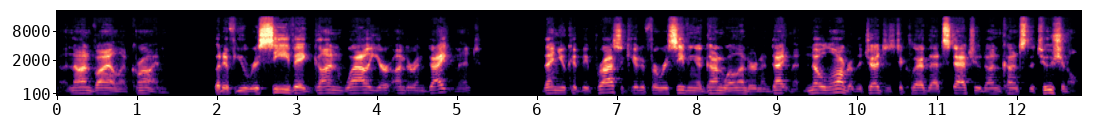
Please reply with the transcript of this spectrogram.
nonviolent crime. But if you receive a gun while you're under indictment, then you could be prosecuted for receiving a gun while under an indictment. No longer. The judges declared that statute unconstitutional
